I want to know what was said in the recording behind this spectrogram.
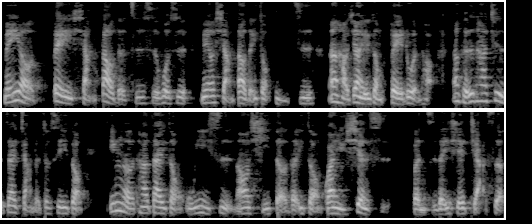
没有。被想到的知识，或是没有想到的一种已知，那好像有一种悖论哈。那可是他其实在讲的就是一种婴儿他在一种无意识，然后习得的一种关于现实本质的一些假设。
